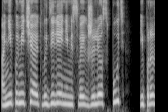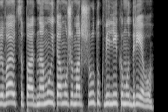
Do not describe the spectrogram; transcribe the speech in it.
Они помечают выделениями своих желез путь, и прорываются по одному и тому же маршруту к Великому Древу.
